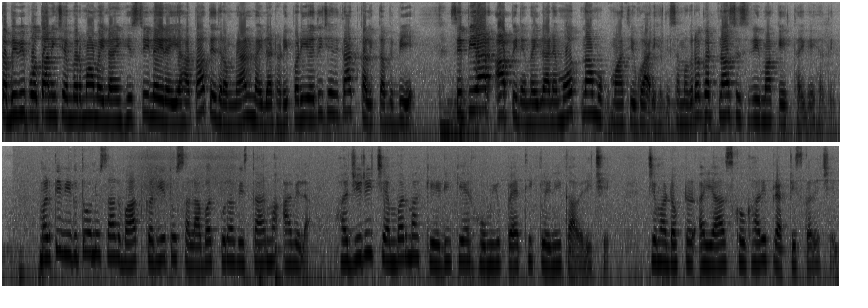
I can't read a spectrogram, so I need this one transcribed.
તબીબી પોતાની ચેમ્બરમાં મહિલાની હિસ્ટ્રી લઈ રહ્યા હતા. તે દરમિયાન મહિલા ઢળી પડી હતી, જેથી તાત્કાલિક તબીબીએ સીપીઆર આપીને મહિલાને મોતના મુખમાંથી ઉગારી હતી. સમગ્ર ઘટના સીસીટીવીમાં કેદ થઈ ગઈ હતી. મળતી વિગતો અનુસાર વાત કરીએ તો સલાબતપુરા વિસ્તારમાં આવેલા હજીરી ચેમ્બરમાં કેડી કેર હોમિયોપેથિક ક્લિનિક આવેલી છે. જેમાં ડૉક્ટર અયાઝ ઘોઘારી પ્રેક્ટિસ કરે છે.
